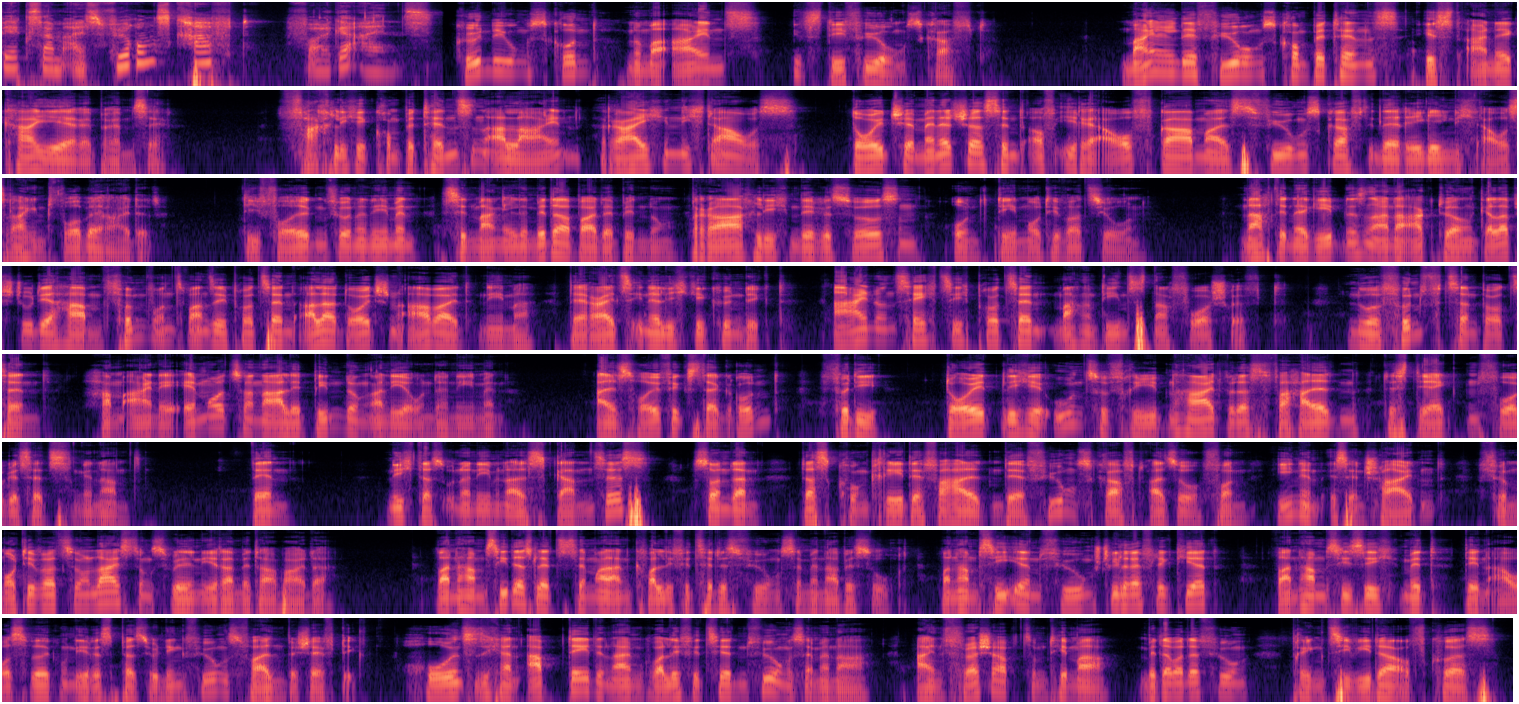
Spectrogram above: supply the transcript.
Wirksam als Führungskraft Folge 1. Kündigungsgrund Nummer 1 ist die Führungskraft. Mangelnde Führungskompetenz ist eine Karrierebremse. Fachliche Kompetenzen allein reichen nicht aus. Deutsche Manager sind auf ihre Aufgaben als Führungskraft in der Regel nicht ausreichend vorbereitet. Die Folgen für Unternehmen sind mangelnde Mitarbeiterbindung, brachliegende Ressourcen und Demotivation. Nach den Ergebnissen einer aktuellen Gallup-Studie haben 25 Prozent aller deutschen Arbeitnehmer bereits innerlich gekündigt. 61 Prozent machen Dienst nach Vorschrift. Nur 15 Prozent haben eine emotionale Bindung an ihr Unternehmen. Als häufigster Grund für die deutliche Unzufriedenheit wird das Verhalten des direkten Vorgesetzten genannt. Denn nicht das Unternehmen als Ganzes, sondern das konkrete Verhalten der Führungskraft, also von Ihnen, ist entscheidend für Motivation und Leistungswillen Ihrer Mitarbeiter. Wann haben Sie das letzte Mal ein qualifiziertes Führungsseminar besucht? Wann haben Sie Ihren Führungsstil reflektiert? Wann haben Sie sich mit den Auswirkungen Ihres persönlichen Führungsverhaltens beschäftigt? Holen Sie sich ein Update in einem qualifizierten Führungsseminar. Ein Fresh-Up zum Thema Mitarbeiterführung bringt Sie wieder auf Kurs.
